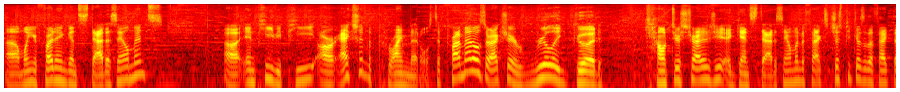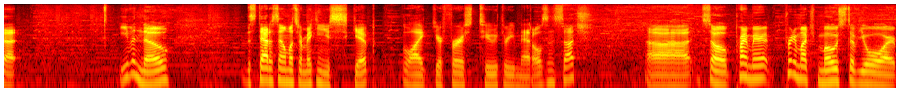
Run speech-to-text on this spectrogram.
uh, when you're fighting against status ailments uh, in PvP are actually the prime medals. The prime medals are actually a really good counter strategy against status ailment effects just because of the fact that even though the status ailments are making you skip like your first two, three medals and such, uh, so primary, pretty much most of your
